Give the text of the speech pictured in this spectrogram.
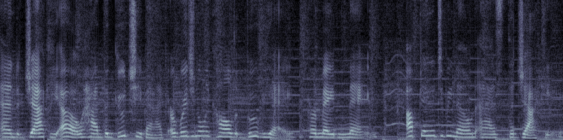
and Jackie O had the Gucci bag originally called Bouvier, her maiden name, updated to be known as the Jackie.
